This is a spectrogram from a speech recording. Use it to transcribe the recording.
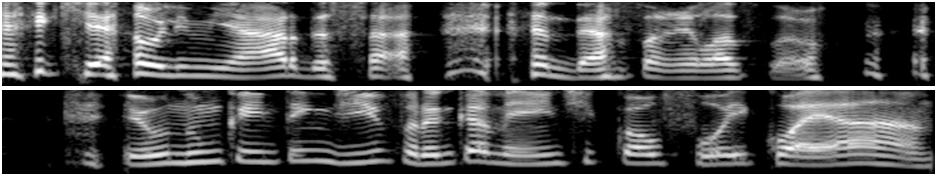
é que é o limiar dessa, dessa relação? Eu nunca entendi, francamente, qual foi, qual é a,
